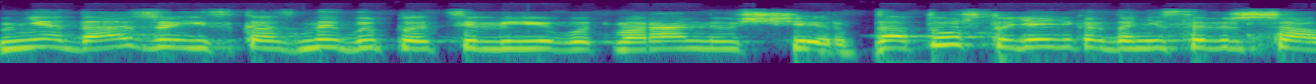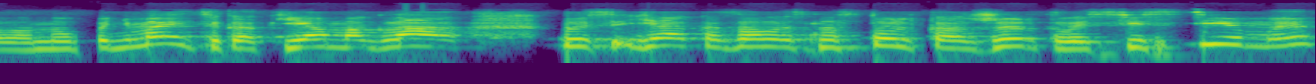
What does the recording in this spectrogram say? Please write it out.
мне даже из казны выплатили вот моральный ущерб за то, что я никогда не совершала. Но понимаете, как я могла, то есть я оказалась оказалась настолько жертвой системы,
